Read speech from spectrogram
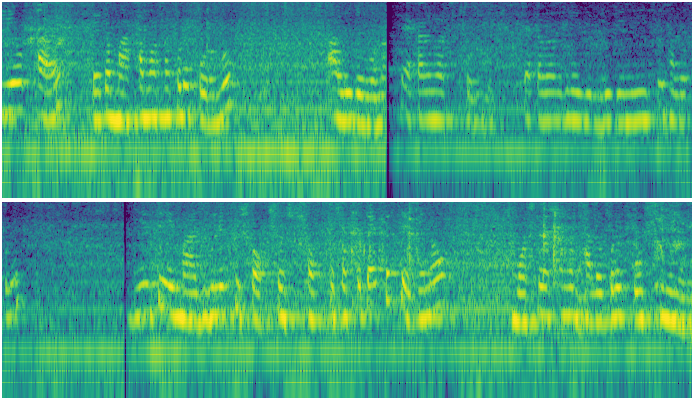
দিয়েও খায় এটা মাখা মাখা করে করব। আলু দেবো না প্যাকাল মাছ করব। প্যাকাল মাছগুলো ভেজে নিয়েছি ভালো করে। যেহেতু এই মাছগুলো একটু শক্ত শক্ত শক্ত টাইপের তো এজন্য মশলার সঙ্গে ভালো করে কষিয়ে নেব।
